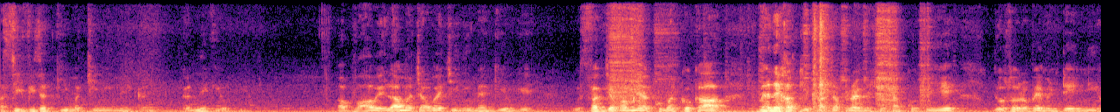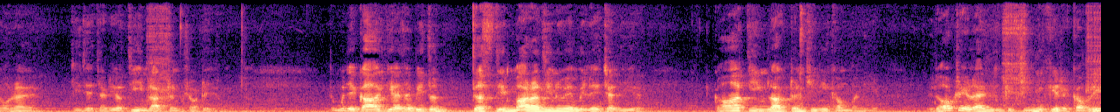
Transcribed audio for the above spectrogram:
अस्सी फ़ीसद कीमत चीनी में गन्ने की होती है अब वावेला मचा हुआ चीनी महँगी होगी। उस वक्त जब हमने हुकूमत को कहा, मैंने ख़त लिखा था प्राइम मिनिस्टर साहब को कि ये दो सौ रुपये मेनटेन नहीं हो रहा है, चीज़ें चढ़ी और तीन लाख टन शॉर्टेज हो तो मुझे कहा गया था, अभी तो दस दिन, बारह दिन हुए, मिले, चलिए। कहाँ तीन लाख टन चीनी कम बनी है? विदाउट रियलाइजिंग कि चीनी की recovery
